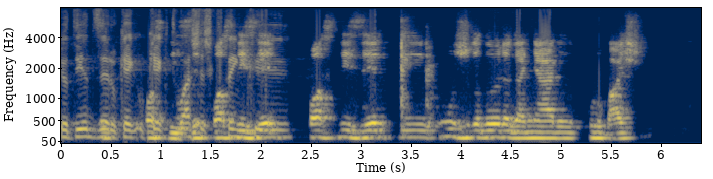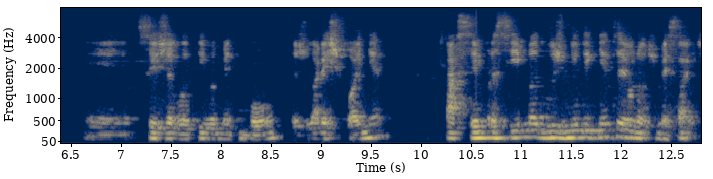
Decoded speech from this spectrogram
eu tinha a dizer, o que é, o que, é que tu dizer, achas que tem dizer, que. Posso dizer que um jogador a ganhar por baixo, é, seja relativamente bom, a jogar em Espanha, está sempre acima dos 1.500 euros mensais.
